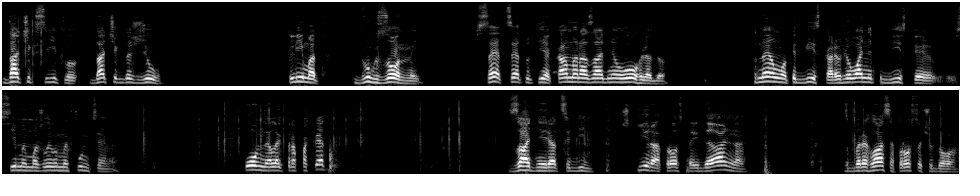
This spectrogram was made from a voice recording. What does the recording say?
датчик світлу, датчик дождю, клімат двохзонний. Все це тут є. Камера заднього огляду, пневмопідвізка, регулювання підвізки всіми можливими функціями. Повний електропакет. Задній ряд сидінь. Шкіра просто ідеальна. Збереглася просто чудово.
